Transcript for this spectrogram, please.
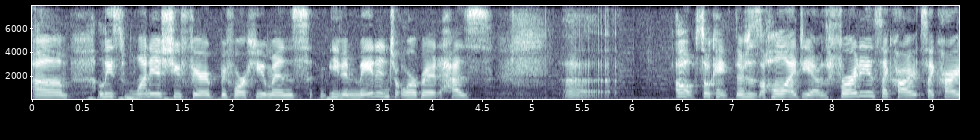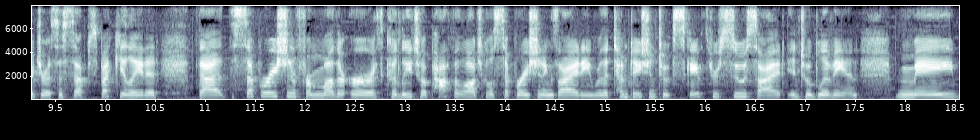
Um, at least one issue feared before humans even made into orbit has. Uh, Oh, so okay, there's this whole idea. The Freudian psychi- psychiatrists have sep- speculated that the separation from Mother Earth could lead to a pathological separation anxiety where the temptation to escape through suicide into oblivion may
